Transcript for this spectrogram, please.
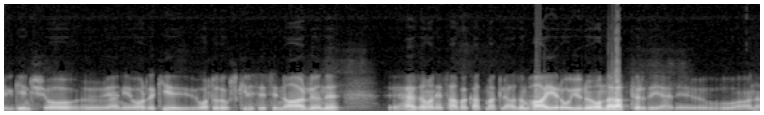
ilginç. O e, yani oradaki Ortodoks Kilisesi'nin ağırlığını e, her zaman hesaba katmak lazım. Hayır oyunu onlar attırdı yani bu ana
